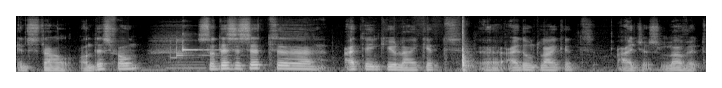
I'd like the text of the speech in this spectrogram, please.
install on this phone. So this is it. Uh, I think you like it. Uh, I don't like it. I just love it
